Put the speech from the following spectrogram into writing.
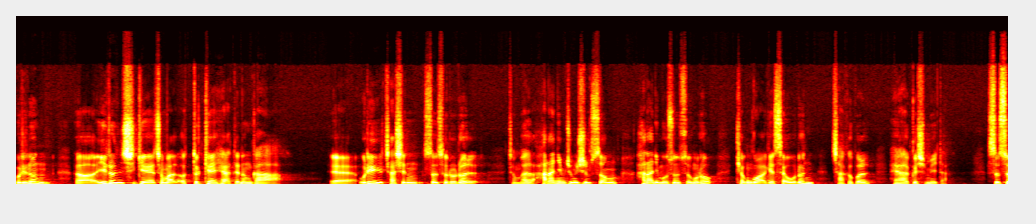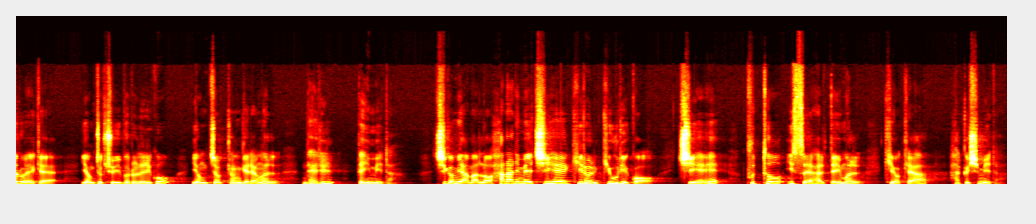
우리는 어, 이런 시기에 정말 어떻게 해야 되는가? 예, 우리 자신 스스로를 정말 하나님 중심성, 하나님 우선성으로 견고하게 세우는 작업을 해야 할 것입니다. 스스로에게 영적 주의보를 내리고 영적 경계령을 내릴 때입니다. 지금이야말로 하나님의 지혜의 길을 기울이고 지혜에 붙어 있어야 할 때임을 기억해야 할 것입니다.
